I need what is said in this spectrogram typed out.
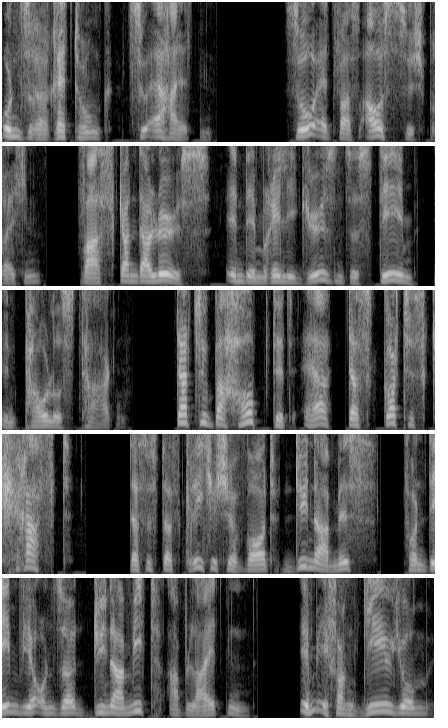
unsere Rettung zu erhalten. So etwas auszusprechen, war skandalös in dem religiösen System in Paulus Tagen. Dazu behauptet er, dass Gottes Kraft, das ist das griechische Wort Dynamis, von dem wir unser Dynamit ableiten, im Evangelium,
